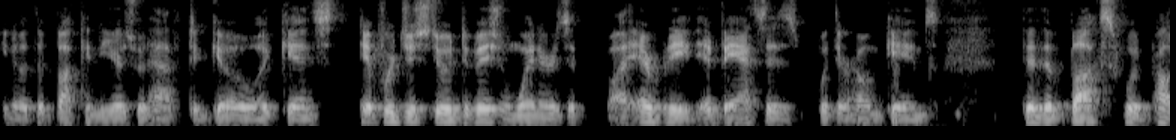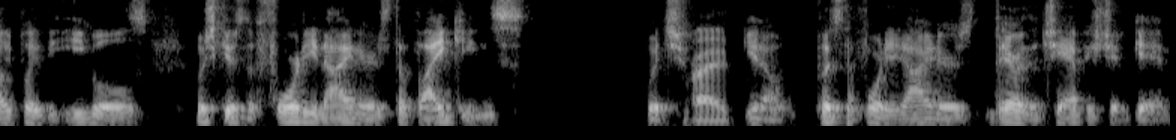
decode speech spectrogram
you know, the Buccaneers would have to go against if we're just doing division winners, if uh, everybody advances with their home games, Then the Bucks would probably play the Eagles, which gives the 49ers the Vikings, which Right. you know puts the 49ers there in the championship game.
